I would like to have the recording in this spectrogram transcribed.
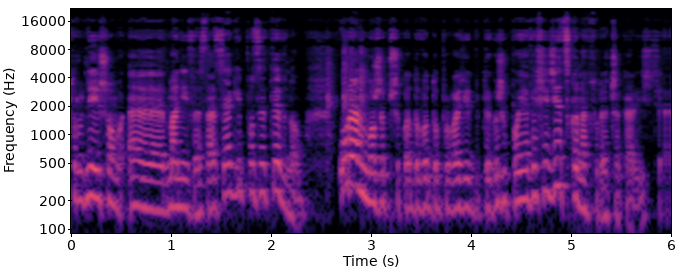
trudniejszą e, manifestację, jak i pozytywną. Uran może przykładowo doprowadzić do tego, że pojawia się dziecko, na które czekaliście,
